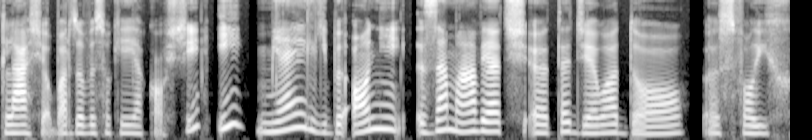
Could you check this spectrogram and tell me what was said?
klasie, o bardzo wysokiej jakości i mieliby oni zamawiać e, te dzieła do e, swoich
